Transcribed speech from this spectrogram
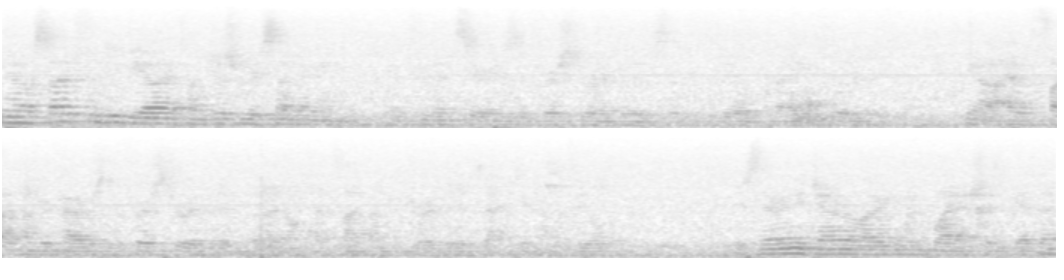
you know, aside from DBI, if I'm just resumming infinite series of first derivatives of the field, right? You know, I have 500 powers of the first derivative, but I don't have 500 derivatives acting on the field. Is there any general argument why I shouldn't get that?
